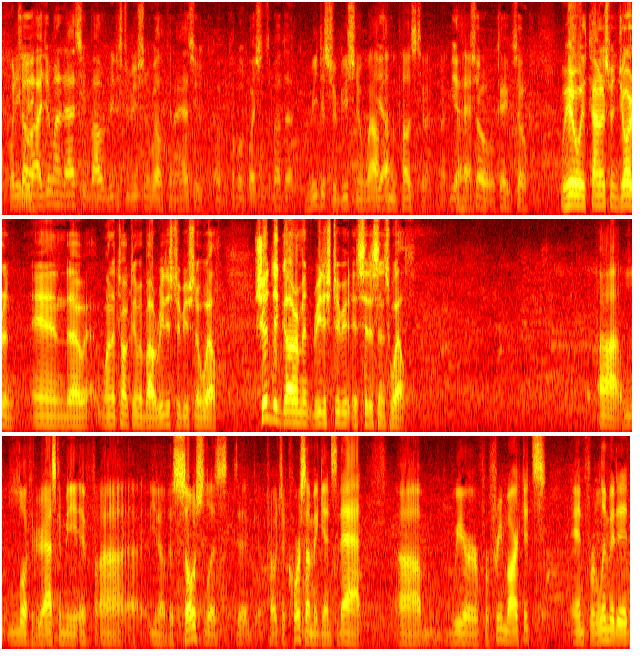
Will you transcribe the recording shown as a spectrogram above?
What do you- so what do you- I just wanted to ask you about redistribution of wealth. Can I ask you a couple of questions about that? Redistribution of wealth. Yeah. I'm opposed to it. But go Yeah. ahead. So okay, so we're here with Congressman Jordan, and uh, want to talk to him about redistribution of wealth. Should the government redistribute its citizens' wealth? Uh, look, if you're asking me if uh, you know the socialist uh, approach, of course I'm against that. Um, we're for free markets and for limited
